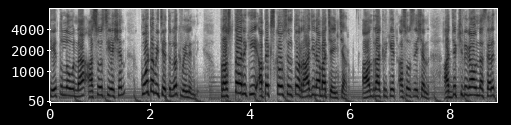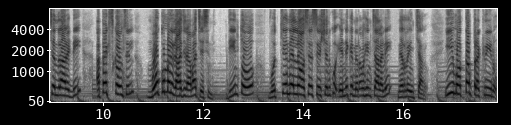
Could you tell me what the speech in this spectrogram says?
చేతుల్లో ఉన్న అసోసియేషన్ కూటమి చేతుల్లోకి వెళ్ళింది. ప్రస్తుతానికి అపెక్స్ కౌన్సిల్తో రాజీనామా చేయించారు. ఆంధ్ర క్రికెట్ అసోసియేషన్ అధ్యక్షుడిగా ఉన్న శరత్ చంద్రారెడ్డి అపెక్స్ కౌన్సిల్ మోకుమ్మడి రాజీనామా చేసింది. దీంతో వచ్చే నెలలో అసోసియేషన్కు ఎన్నిక నిర్వహించాలని నిర్ణయించారు. ఈ మొత్తం ప్రక్రియను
